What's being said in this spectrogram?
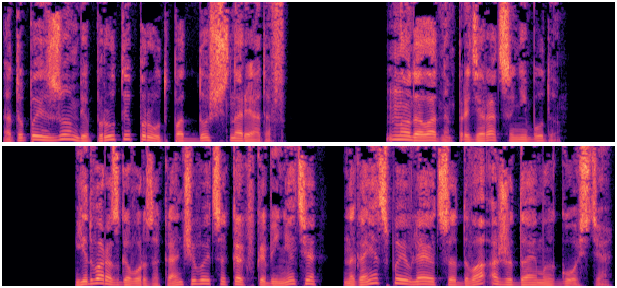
а тупые зомби прут и прут под дождь снарядов. Ну да ладно, придираться не буду. Едва разговор заканчивается, как в кабинете, наконец появляются два ожидаемых гостя.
